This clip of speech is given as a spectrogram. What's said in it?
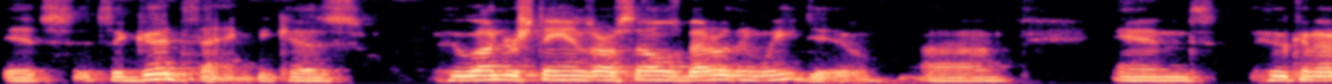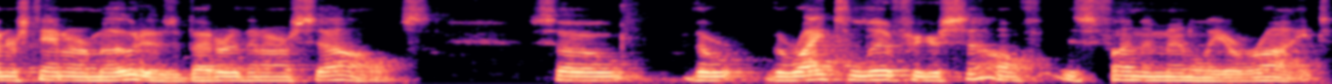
It's it's a good thing because who understands ourselves better than we do, uh, and who can understand our motives better than ourselves. So the the right to live for yourself is fundamentally a right.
